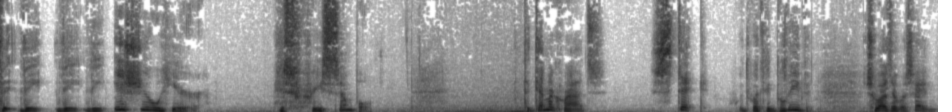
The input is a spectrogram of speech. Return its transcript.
the the the, the issue here is very simple. The Democrats stick with what they believe in. So as I was saying,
